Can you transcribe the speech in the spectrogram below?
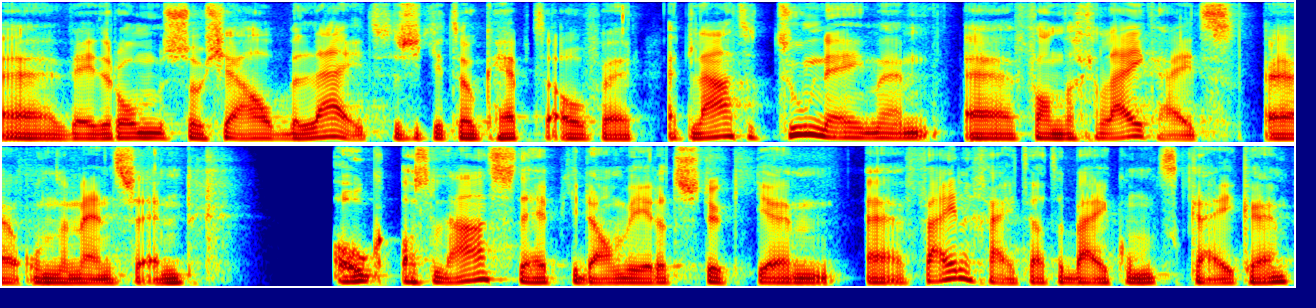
uh, wederom sociaal beleid. Dus dat je het ook hebt over het laten toenemen uh, van de gelijkheid uh, onder mensen. En ook als laatste heb je dan weer het stukje veiligheid dat erbij komt kijken.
